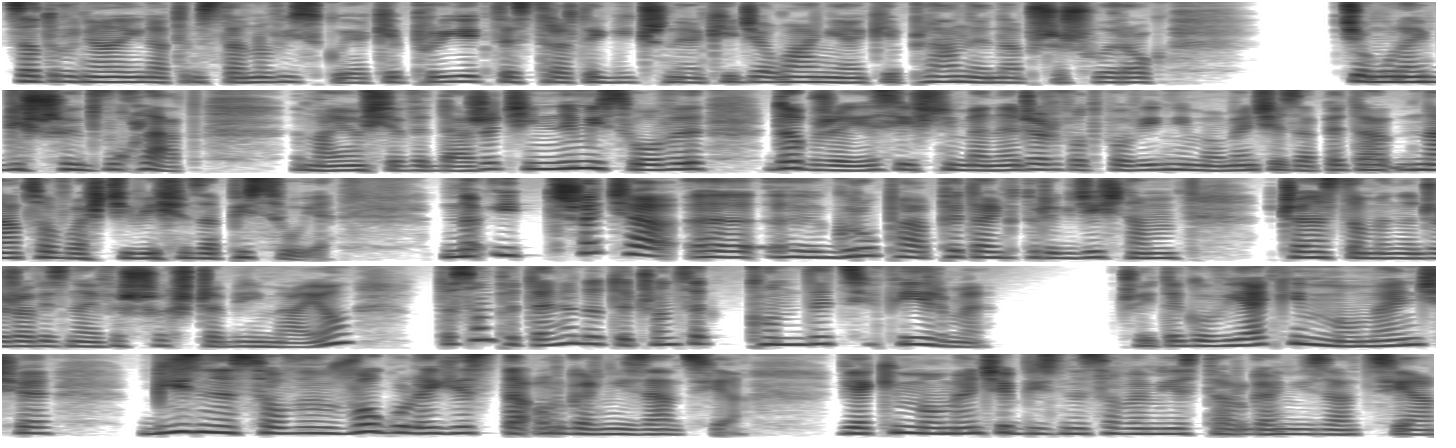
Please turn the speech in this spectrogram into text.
zatrudnionej na tym stanowisku, jakie projekty strategiczne, jakie działania, jakie plany na przyszły rok w ciągu najbliższych dwóch lat mają się wydarzyć. Innymi słowy, dobrze jest, jeśli menedżer w odpowiednim momencie zapyta, na co właściwie się zapisuje. No i trzecia e, e, grupa pytań, które gdzieś tam często menedżerowie z najwyższych szczebli mają, to są pytania dotyczące kondycji firmy. Czyli tego, w jakim momencie biznesowym w ogóle jest ta organizacja, w jakim momencie biznesowym jest ta organizacja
